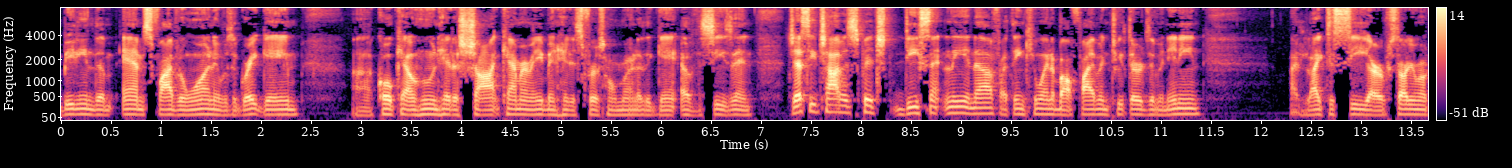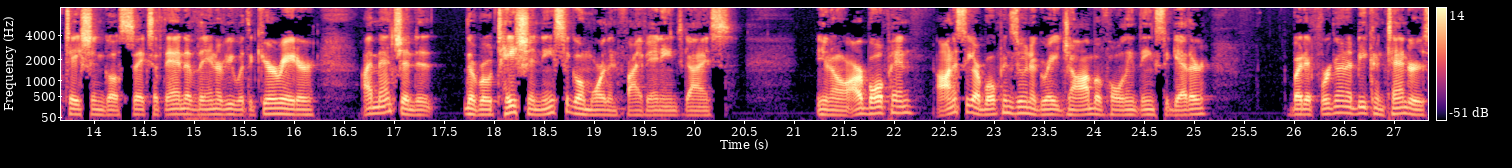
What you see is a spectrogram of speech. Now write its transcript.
beating the A's five to one. It was a great game. Uh, Cole Calhoun hit a shot. Cameron Maybin hit his first home run of the game of the season. Jesse Chavez pitched decently enough. I think he went about five and two thirds of an inning. I'd like to see our starting rotation go six. At the end of the interview with the curator, I mentioned that the rotation needs to go more than five innings, guys. You know, our bullpen, honestly, our bullpen's doing a great job of holding things together. But if we're going to be contenders,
